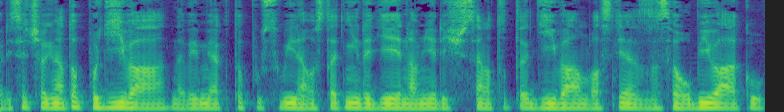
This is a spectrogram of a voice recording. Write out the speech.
Když se člověk na to podívá, nevím, jak to působí na ostatní lidi, na mě, když se na to dívám vlastně ze svého obýváku,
